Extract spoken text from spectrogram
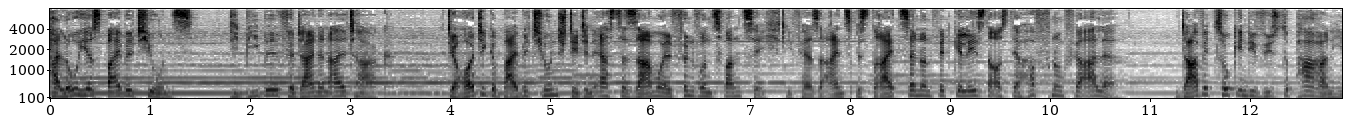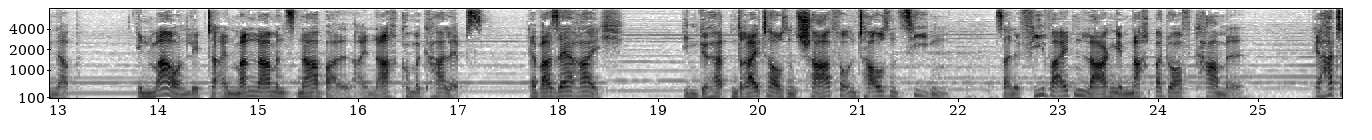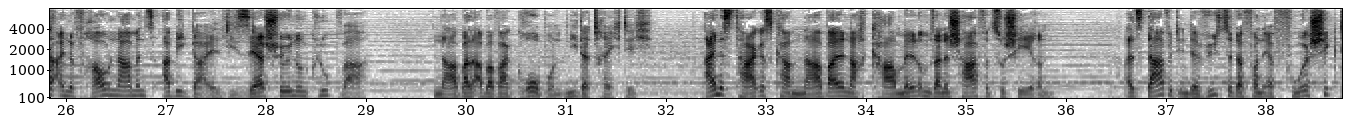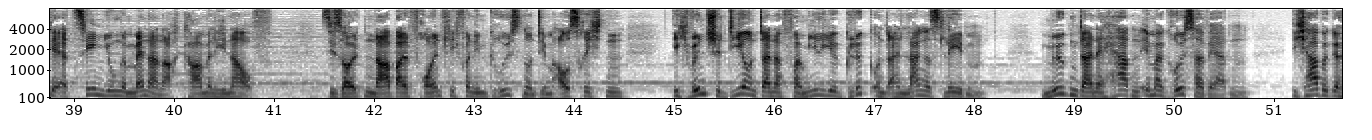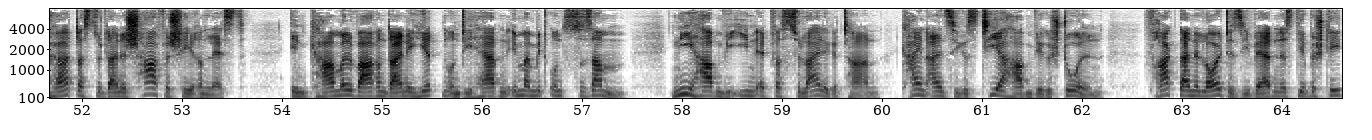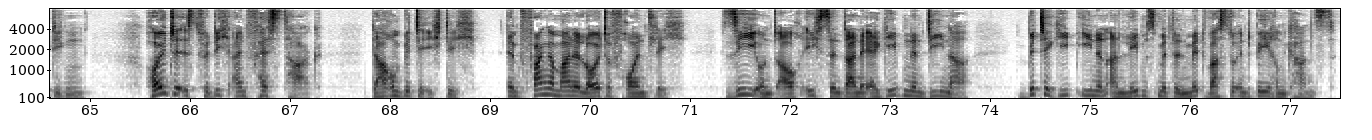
Hallo, hier ist Bible Tunes, die Bibel für deinen Alltag. Der heutige Bible Tune steht in 1. Samuel 25, die Verse 1 bis 13 und wird gelesen aus der Hoffnung für alle. David zog in die Wüste Paran hinab. In Maon lebte ein Mann namens Nabal, ein Nachkomme Kalebs. Er war sehr reich. Ihm gehörten 3000 Schafe und 1000 Ziegen. Seine Viehweiden lagen im Nachbardorf Karmel. Er hatte eine Frau namens Abigail, die sehr schön und klug war. Nabal aber war grob und niederträchtig. Eines Tages kam Nabal nach Karmel, um seine Schafe zu scheren. Als David in der Wüste davon erfuhr, schickte er zehn junge Männer nach Karmel hinauf. Sie sollten Nabal freundlich von ihm grüßen und ihm ausrichten: Ich wünsche dir und deiner Familie Glück und ein langes Leben. Mögen deine Herden immer größer werden. Ich habe gehört, dass du deine Schafe scheren lässt. In Karmel waren deine Hirten und die Herden immer mit uns zusammen. Nie haben wir ihnen etwas zuleide getan, kein einziges Tier haben wir gestohlen. Frag deine Leute, sie werden es dir bestätigen. Heute ist für dich ein Festtag. Darum bitte ich dich, empfange meine Leute freundlich. Sie und auch ich sind deine ergebenen Diener. Bitte gib ihnen an Lebensmitteln mit, was du entbehren kannst.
